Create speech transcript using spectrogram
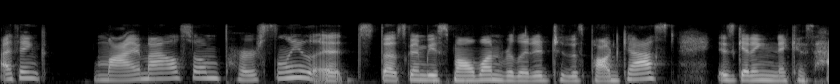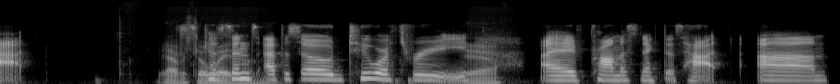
i think my milestone personally it's that's going to be a small one related to this podcast is getting nick his hat Yeah, we're still because waiting. since episode two or three yeah, i've promised nick this hat um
